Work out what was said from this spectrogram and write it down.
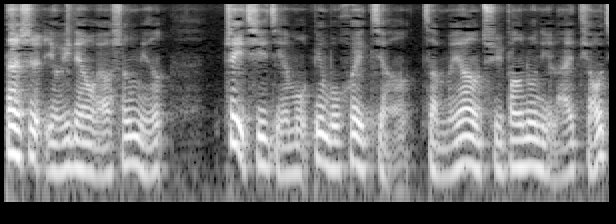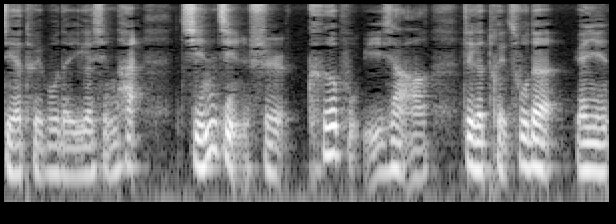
但是有一点我要声明。这期节目并不会讲怎么样去帮助你来调节腿部的一个形态，仅仅是科普一下啊这个腿粗的原因。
